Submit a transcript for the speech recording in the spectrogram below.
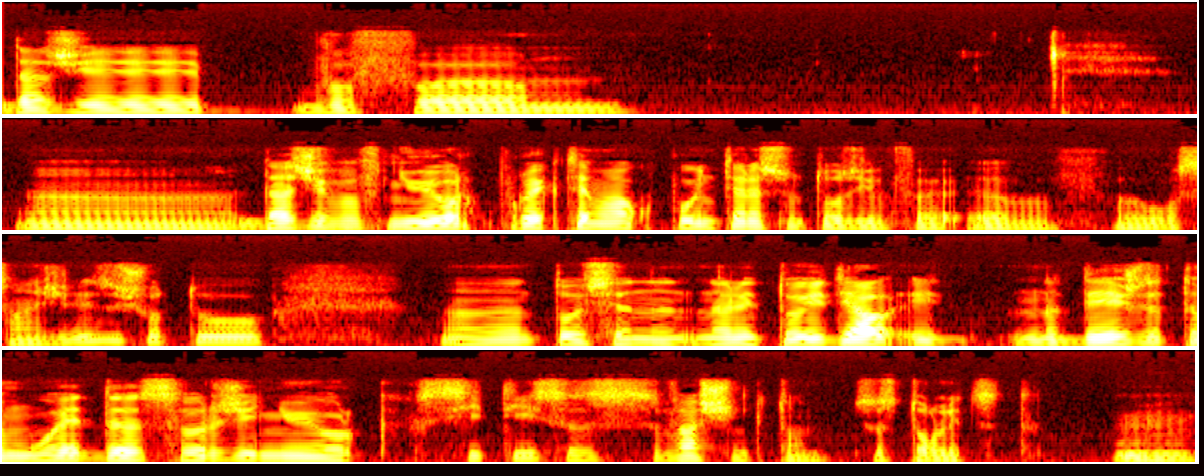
Даже в... Uh, uh, даже в Нью Йорк проектът е малко по-интересно този в, в Лос Анджелес, защото а, той се, нали, той идеал, и, надеждата му е да свърже Нью Йорк Сити с Вашингтон, с столицата. Mm-hmm.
